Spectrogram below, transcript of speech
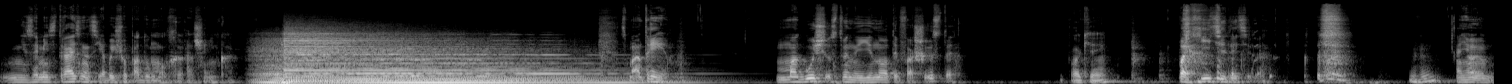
не заметит разницы, я бы еще подумал хорошенько. Смотри, могущественные еноты-фашисты Окей. похитили тебя. Они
